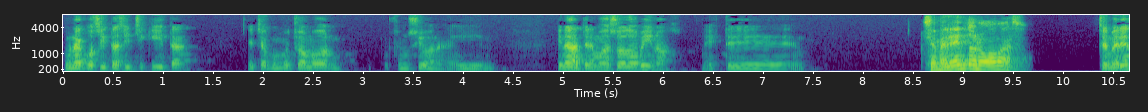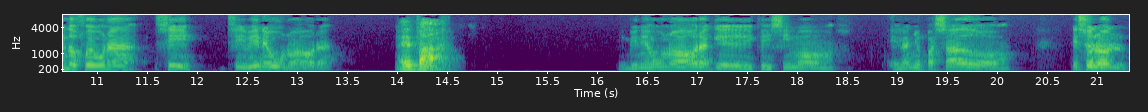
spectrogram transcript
una cosita así chiquita, hecha con mucho amor, funciona. Y, y nada, tenemos esos dos vinos. Este, ¿Semerendo no va más? Semerendo fue una. Sí, sí, viene uno ahora. ¡Epa! Viene uno ahora que, hicimos el año pasado. Eso lo,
